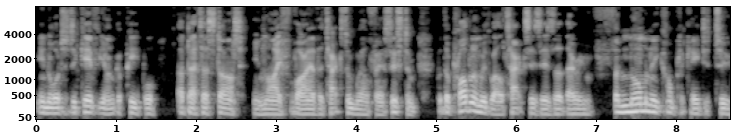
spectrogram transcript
in order to give younger people a better start in life via the tax and welfare system. But the problem with wealth taxes is that they're phenomenally complicated to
